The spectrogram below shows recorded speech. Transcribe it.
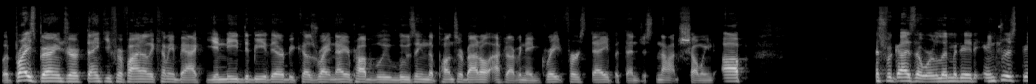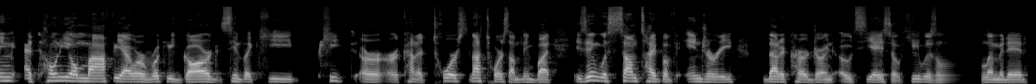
But Bryce Baringer, thank you for finally coming back. You need to be there because right now you're probably losing the punter battle after having a great first day, but then just not showing up. As for guys that were limited, interesting. Antonio Mafi, our rookie guard, it seems like he peaked or, or kind of tore, not tore something, but he's in with some type of injury that occurred during OTA. So he was limited.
